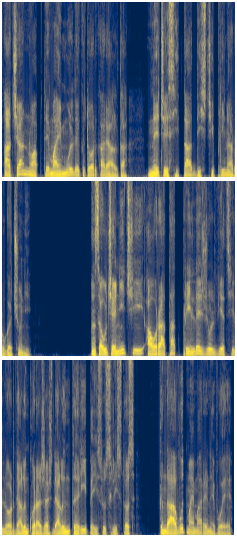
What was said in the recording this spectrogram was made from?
Acea noapte, mai mult decât oricare alta, necesita disciplina rugăciunii. Însă ucenicii au ratat prilejul vieții lor de a-L încuraja și de a-L întări pe Iisus Hristos când a avut mai mare nevoie.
